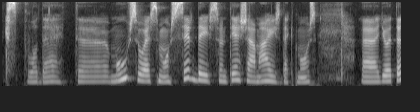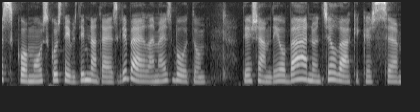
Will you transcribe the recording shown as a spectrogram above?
eksplodēt uh, mūsos, mūsu sirdīs un tiešām aizdegt mūs. Uh, jo tas, ko mūsu kustības dibinātājs gribēja, lai mēs būtu tiešām Dieva bērni un cilvēki, kas uh,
